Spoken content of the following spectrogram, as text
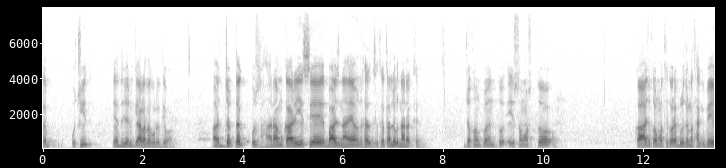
तक उचित या दुजन के आलादा कर दे और जब तक उस हरामकारी से बाज ना आए उनके साथ किसी का ताल्लुक ना रखें जख पर तो इस समस्त क्याकर्म थे बिरत ना थे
